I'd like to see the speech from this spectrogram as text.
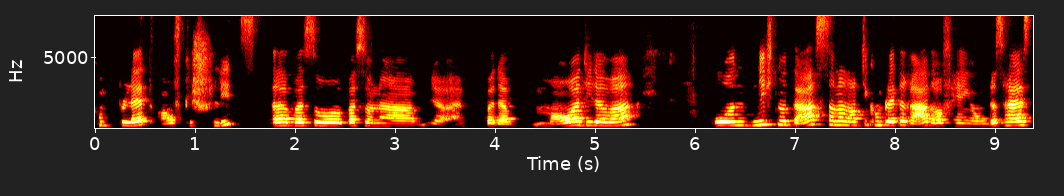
komplett aufgeschlitzt, äh, bei so, bei so einer, ja, bei der Mauer, die da war. Und nicht nur das, sondern auch die komplette Radaufhängung. Das heißt,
